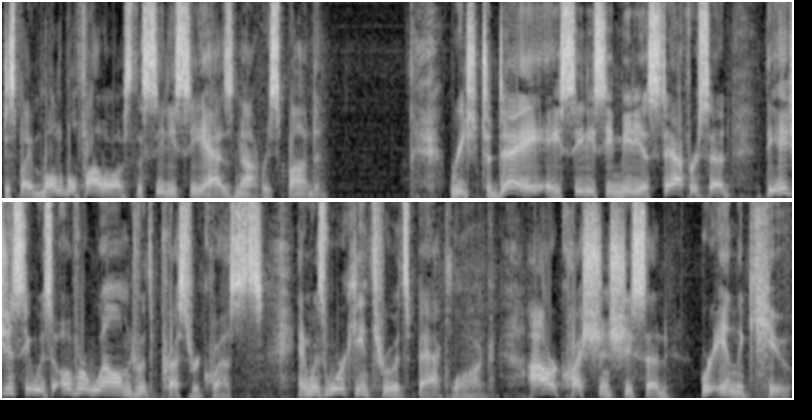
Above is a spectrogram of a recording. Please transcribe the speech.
Despite multiple follow ups, the CDC has not responded. Reached today, a CDC media staffer said the agency was overwhelmed with press requests and was working through its backlog. Our questions, she said, were in the queue.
